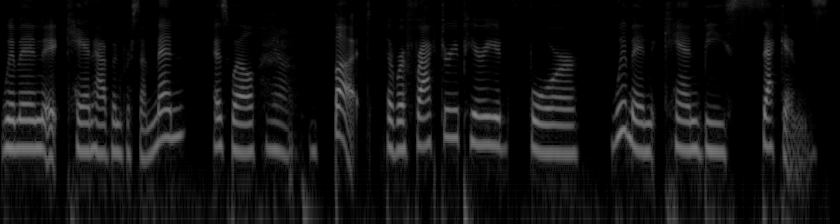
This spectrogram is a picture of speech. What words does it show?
women it can happen for some men as well yeah. but the refractory period for women can be seconds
